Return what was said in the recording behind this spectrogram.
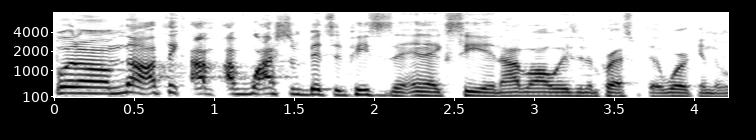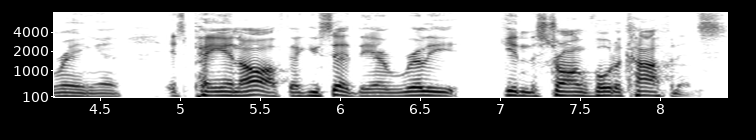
But um, no, I think I've, I've watched some bits and pieces in NXT, and I've always been impressed with their work in the ring, and it's paying off. Like you said, they are really getting the strong vote of confidence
